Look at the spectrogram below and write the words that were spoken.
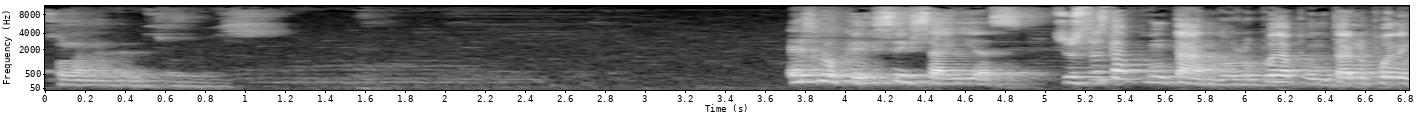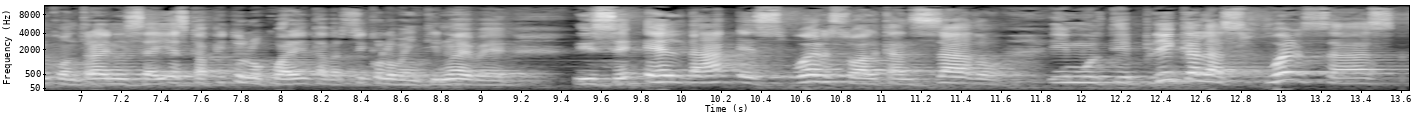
Solamente nuestro Dios. Es lo que dice Isaías. Si usted está apuntando, lo puede apuntar, lo puede encontrar en Isaías capítulo 40, versículo 29. Dice, Él da esfuerzo al cansado y multiplica las fuerzas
